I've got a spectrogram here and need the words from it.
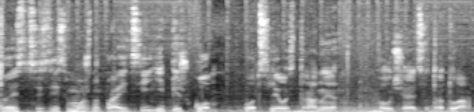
То есть здесь можно пройти и пешком Вот с левой стороны получается тротуар.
